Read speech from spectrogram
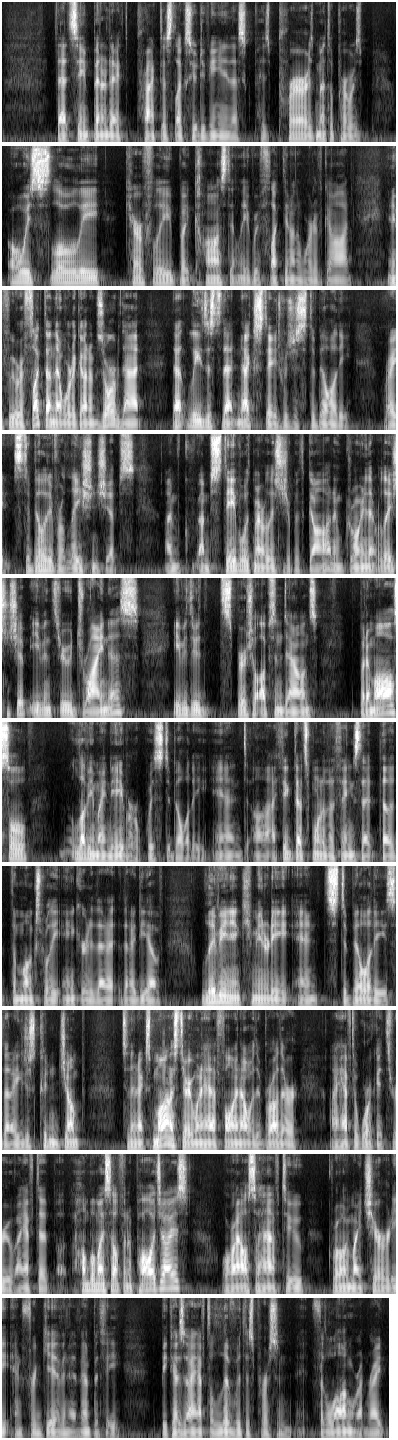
that St. Benedict practiced Lectio Divina. This, his prayer, his mental prayer was always slowly, carefully, but constantly reflecting on the Word of God. And if we reflect on that Word of God and absorb that, that leads us to that next stage, which is stability, right? Stability of relationships. I'm, I'm stable with my relationship with God. I'm growing in that relationship, even through dryness, even through spiritual ups and downs. But I'm also loving my neighbor with stability. And uh, I think that's one of the things that the, the monks really anchored that, that idea of living in community and stability so that I just couldn't jump to the next monastery when I have fallen out with a brother. I have to work it through. I have to uh, humble myself and apologize, or I also have to grow in my charity and forgive and have empathy because I have to live with this person for the long run, right?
